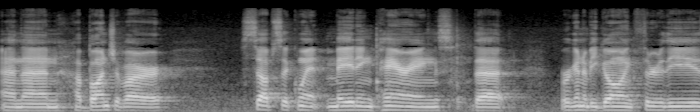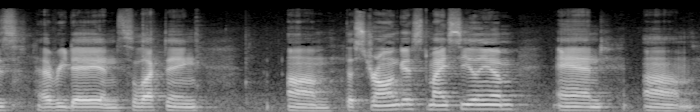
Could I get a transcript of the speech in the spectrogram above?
and then a bunch of our subsequent mating pairings that we're going to be going through these every day and selecting um, the strongest mycelium and um,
